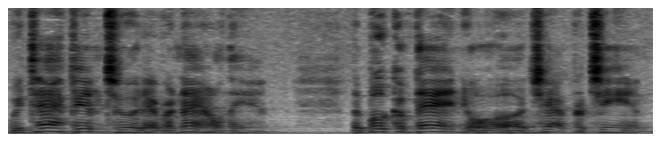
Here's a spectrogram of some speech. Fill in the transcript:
we tap into it every now and then. The book of Daniel, uh, chapter 10.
